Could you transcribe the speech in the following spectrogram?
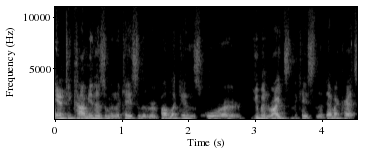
anti communism in the case of the Republicans or human rights in the case of the Democrats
